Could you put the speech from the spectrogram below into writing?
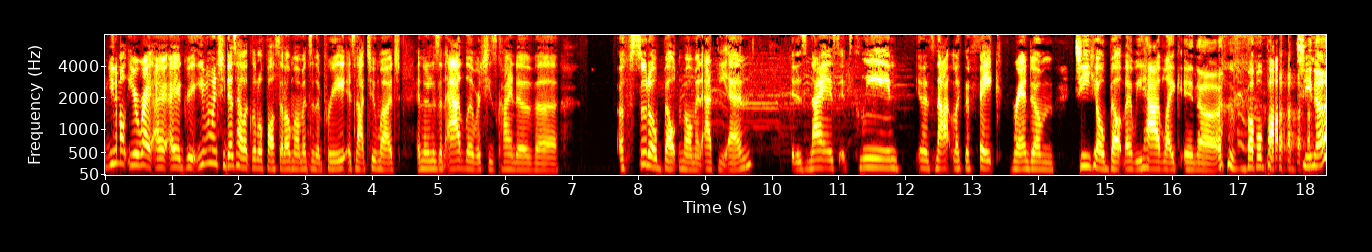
you know, you're right. I, I agree. Even when she does have like little falsetto moments in the pre, it's not too much. And then there's an ad lib where she's kind of uh, a pseudo belt moment at the end. It is nice. It's clean. And it's not like the fake random G Hill belt that we had like in uh, Bubble Pop Gina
